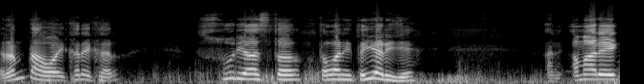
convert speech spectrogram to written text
રમતા હોય ખરેખર. સૂર્યાસ્ત થવાની તૈયારી છે. અને અમારે એક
